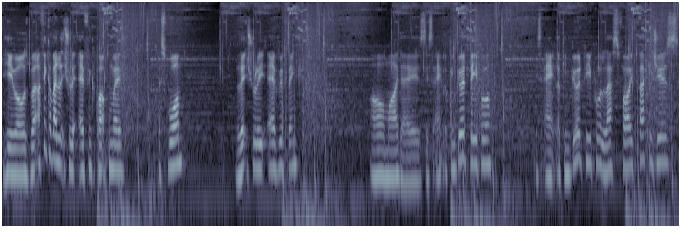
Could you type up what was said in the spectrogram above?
Heroes, but I think I've had literally everything apart from a, a Swarm. Literally everything. Oh my days, this ain't looking good, people. This ain't looking good, people. Last five packages.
